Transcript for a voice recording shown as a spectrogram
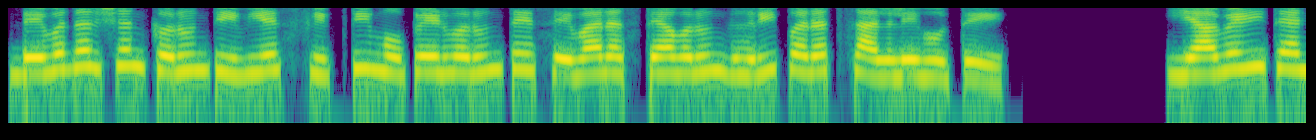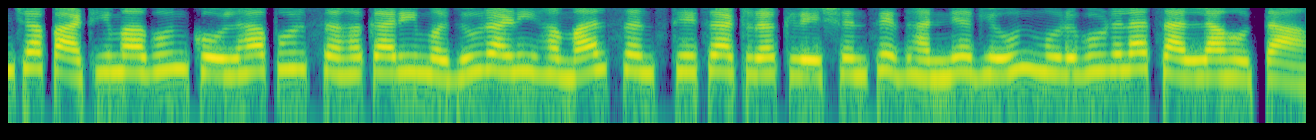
देवदर्शन करून टीव्हीएस फिफ्टी मोपेडवरून ते सेवा रस्त्यावरून घरी परत चालले होते. यावेळी त्यांच्या पाठीमागून कोल्हापूर सहकारी मजूर आणि हमाल संस्थेचा ट्रक रेशनचे धान्य घेऊन मुरगुडला चालला होता.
